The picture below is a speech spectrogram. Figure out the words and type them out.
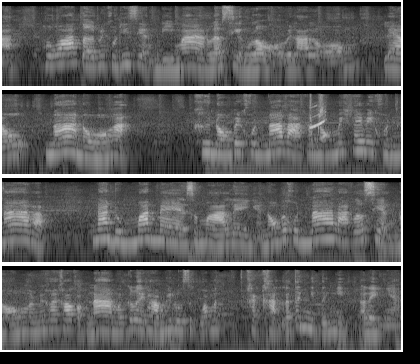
ะ เพราะว่าเติร์ดเป็นคนที่เสียงดีมาก แล้วเสียงหล่อเวลาร้อง แล้วหน้าน้องอะ่ะ คือน้องเป็นคนน่ารักน้องไม่ใช่เป็นคนหน้าแบบหน้าดุมมาดแมนสมาร์ทอะไรอย่างเงี้ยน้องเป็นคนน่ารักแล้วเสียงน้องมันไม่ค่อยเข้ากับหน้า มันก็เลยทำให้รู้สึกว่ามันขัดขัดแล้วตึงหงิดตึงหงิดอะไรเงี้ย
